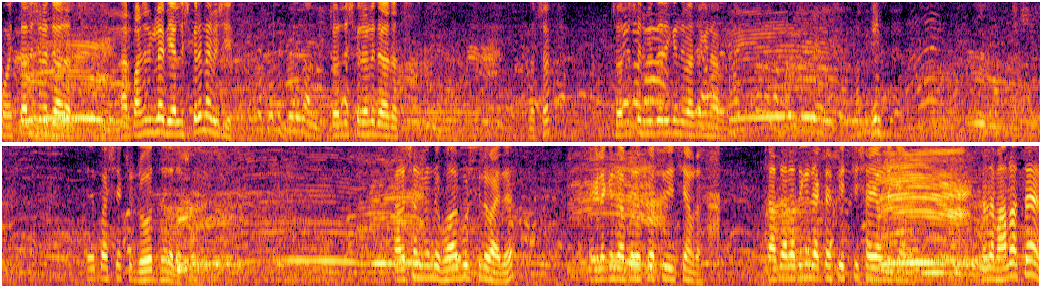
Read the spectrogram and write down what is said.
পঁয়তাল্লিশ হলে দেওয়া যাচ্ছে। আর পাশেরগুলো বিয়াল্লিশ করে না বেশি? চল্লিশ করে হলে দেওয়া যাচ্ছে। দর্শক, চল্লিশের ভিতরে কিন্তু বেচা কিনা হবে। এর পাশে একটু রোদ ধরা দর্শক। কালেকশন কিন্তু ভরপুর ছিল ভাইদের। এগুলো কিন্তু আপনাদের করতে দিচ্ছি আমরা। চাচারাতে কিন্তু একটা পিচ্ছি সাইয়াল দিকে আমরা। দাদা ভালো আছেন?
